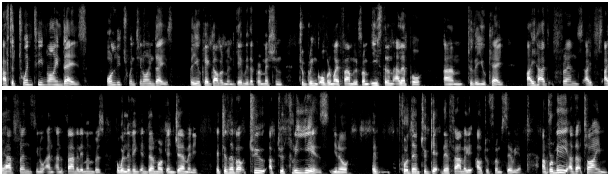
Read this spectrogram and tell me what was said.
after 29 days, only 29 days, the UK government gave me the permission to bring over my family from eastern Aleppo um, to the UK. I had friends, I, I have friends, you know, and, and family members who were living in Denmark and Germany. It took them about two up to three years, you know, and for them to get their family out of from Syria. And for me at that time,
